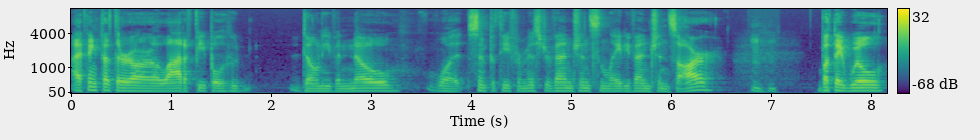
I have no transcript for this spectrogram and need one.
I think that there are a lot of people who don't even know what Sympathy for Mr. Vengeance and Lady Vengeance are, mm-hmm. but they will.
